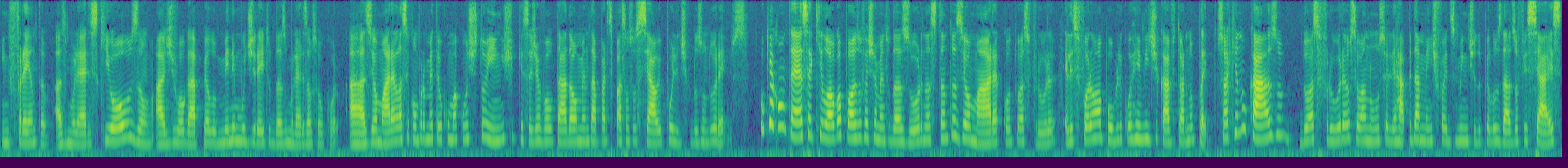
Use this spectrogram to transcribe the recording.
enfrentam as mulheres que ousam advogar pelo mínimo direito das mulheres ao seu corpo. A Ziomara ela se comprometeu com uma constituinte que seja voltada a aumentar a participação social e política dos hondurenhos. O que acontece é que logo após o fechamento das urnas, tanto a Ziomara quanto o Asfrura, eles foram a público reivindicar a vitória no pleito. Só que no caso do Asfrura, o seu anúncio ele rapidamente foi desmentido pelos dados oficiais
